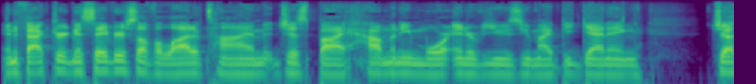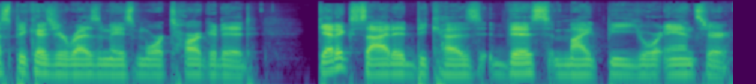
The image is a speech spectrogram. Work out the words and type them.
In fact, you're going to save yourself a lot of time just by how many more interviews you might be getting just because your resume is more targeted. Get excited because this might be your answer.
